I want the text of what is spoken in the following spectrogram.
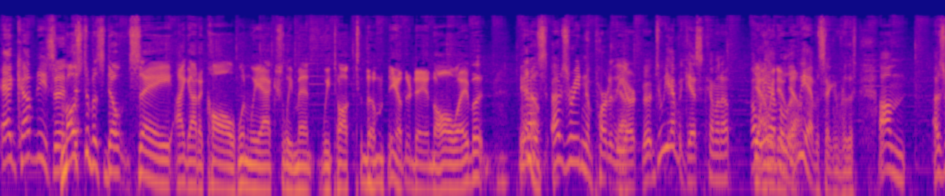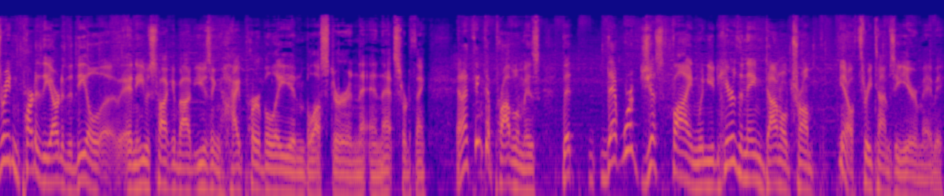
And companies. Uh, Most of us don't say, I got a call when we actually meant we talked to them the other day in the hallway, but, you Yeah, I know. was, I was reading a part of the Yeah. art. uh, Do we have a guest coming up? Oh, Yeah, we, we have do. A, Yeah. we have a second for this. Um, I was reading part of the art of the deal, uh, and he was talking about using hyperbole and bluster and th- and that sort of thing. And I think the problem is that that worked just fine when you'd hear the name Donald Trump, you know, three times a year maybe.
